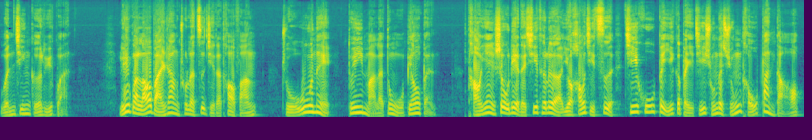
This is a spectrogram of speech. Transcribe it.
文津阁旅馆。旅馆老板让出了自己的套房，主屋内堆满了动物标本。讨厌狩猎的希特勒有好几次几乎被一个北极熊的熊头绊倒，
